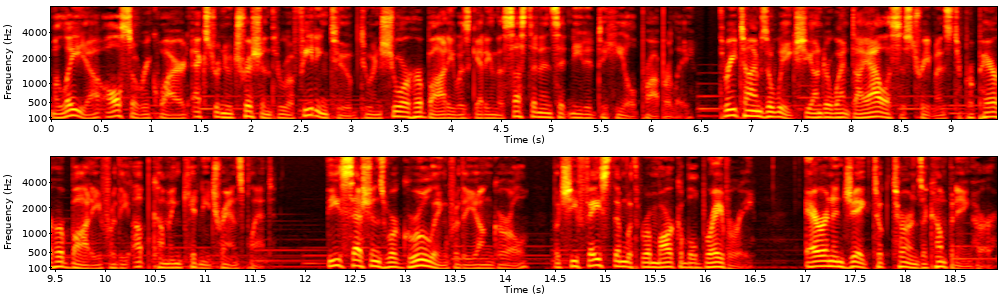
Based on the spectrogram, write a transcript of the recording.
Maliyah also required extra nutrition through a feeding tube to ensure her body was getting the sustenance it needed to heal properly. Three times a week, she underwent dialysis treatments to prepare her body for the upcoming kidney transplant. These sessions were grueling for the young girl, but she faced them with remarkable bravery. Erin and Jake took turns accompanying her,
